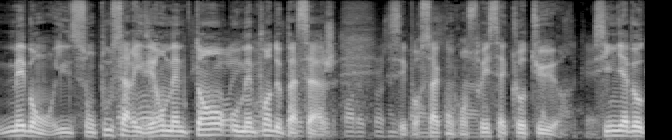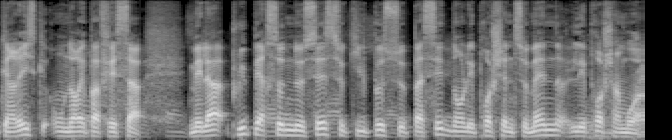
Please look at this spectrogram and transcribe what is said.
mais bon, ils sont tous arrivés en même temps au même point de passage. C'est pour ça qu'on construit cette clôture. S'il n'y avait aucun risque, on n'aurait pas fait ça. Mais là, plus personne ne sait ce qu'il peut se passer dans les prochaines semaines, les prochains mois.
